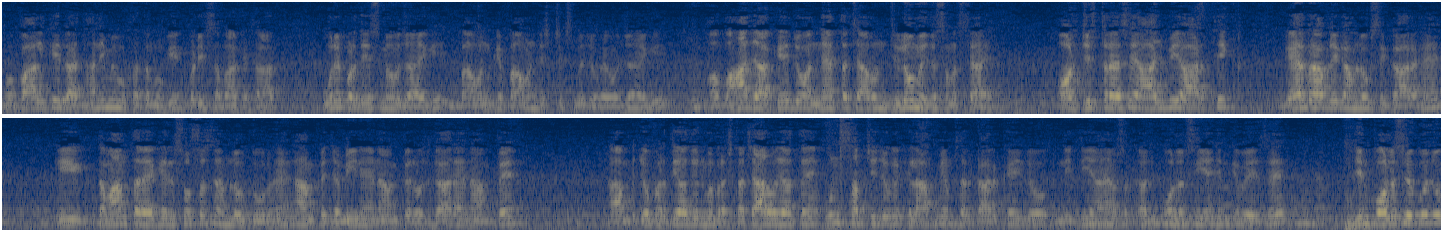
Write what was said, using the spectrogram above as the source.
भोपाल की राजधानी में वो खत्म होगी एक बड़ी सभा के साथ। पूरे प्रदेश में हो जाएगी, बावन के बावन डिस्ट्रिक्ट में जो है वो जाएगी, और वहाँ जाके जो अन्याय अत्याचार उन जिलों में जो समस्या है, और जिस तरह से आज भी आर्थिक गैर बराबरी का हम लोग शिकार हैं, कि तमाम तरह के रिसोर्सेस से हम लोग दूर हैं, ना हम पे ज़मीन है, ना हम पे रोज़गार है, ना हम पे जो भर्ती होती है उनमें भ्रष्टाचार हो जाते हैं। उन सब चीज़ों के खिलाफ भी हम सरकार के जो नीतियाँ हैं और सरकार की पॉलिसी है जिनकी वजह से जिन पॉलिसियों को जो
